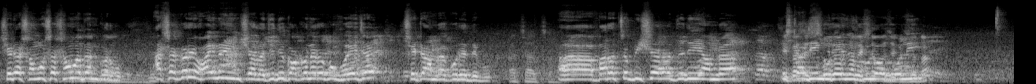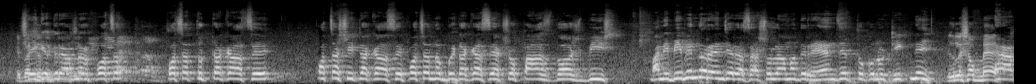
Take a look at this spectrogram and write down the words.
সেটা সমস্যা সমাধান করব। আশা করি হয় না ইনশাল্লাহ যদি কখনো এরকম হয়ে যায় সেটা আমরা করে দেবো। আচ্ছা আচ্ছা। বারো চব্বিশের যদি আমরা স্টার্টিং রেঞ্জগুলো বলি সেই ক্ষেত্রে আপনার পঁচা পঁচাত্তর টাকা আছে পঁচাশি টাকা আছে পঁচানব্বই টাকা আছে একশো পাঁচ দশ বিশ মানে বিভিন্ন রেঞ্জের আছে। আসলে আমাদের রেঞ্জের তো কোনো ঠিক নেই। এগুলো সব ম্যাট। হ্যাঁ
